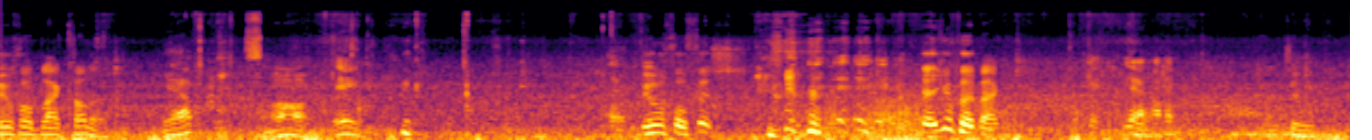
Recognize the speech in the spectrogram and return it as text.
beautiful black color. Yep. Small, big. Beautiful fish. yeah, you can put it back. Okay. Yeah. One, two.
